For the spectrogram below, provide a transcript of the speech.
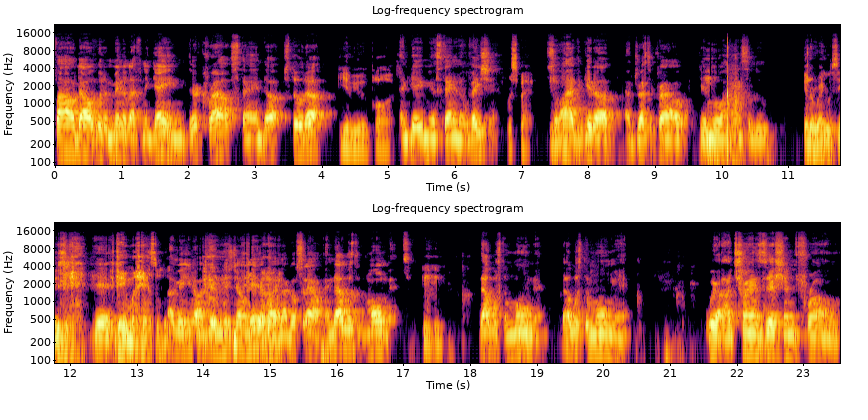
Fouled out with a minute left in the game. Their crowd stand up, stood up, Give you applause, and gave me a standing ovation. respect. So Mhm. I had to get up, address the crowd, give them a little hand salute. in a regular season game, Yeah. gave him a hand salute. I mean, you know, I give them this young here, right? And I go sit down. And that was the moment. That was the moment. That was the moment where I transitioned from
